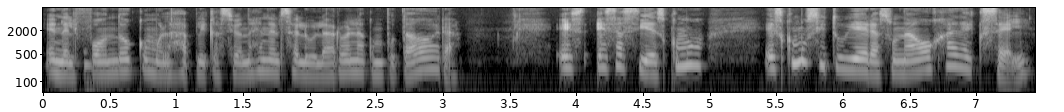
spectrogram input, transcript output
en el fondo como las aplicaciones en el celular o en la computadora. Es, es así, es como, es como si tuvieras una hoja de Excel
